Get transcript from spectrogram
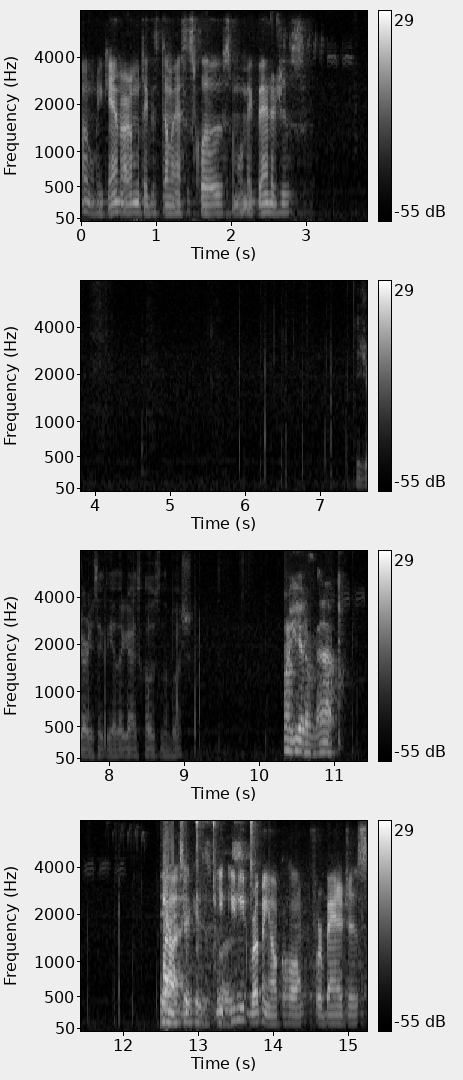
Oh, we can? Alright, I'm gonna take this dumbass's clothes. I'm gonna make bandages. Did you already take the other guy's clothes in the bush? Oh, he had a map. Yeah, I Uh, took his you, clothes. you need rubbing alcohol for bandages.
